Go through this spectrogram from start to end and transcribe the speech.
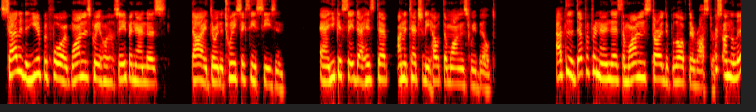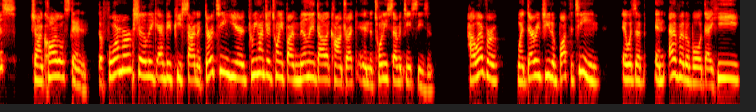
Sadly, the year before, Marlins great Jose Fernandez died during the 2016 season, and you can say that his death unintentionally helped the Marlins rebuild. After the death of Fernandez, the Marlins started to blow up their roster. First on the list, Giancarlo Stanton. The former National League MVP signed a 13-year, $325 million contract in the 2017 season. However, when Derek Jeter bought the team, it was inevitable that he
